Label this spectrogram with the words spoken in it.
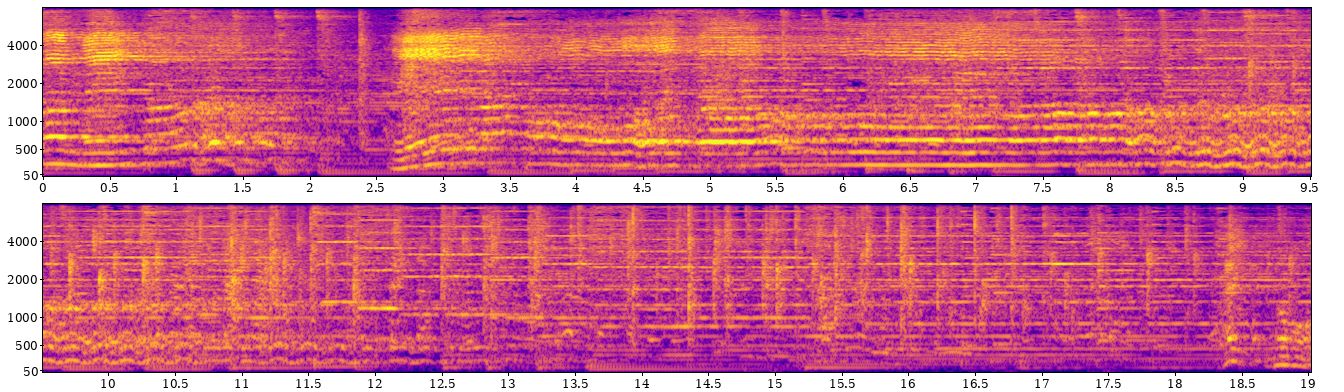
아, 내가 애 はい、どうも。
